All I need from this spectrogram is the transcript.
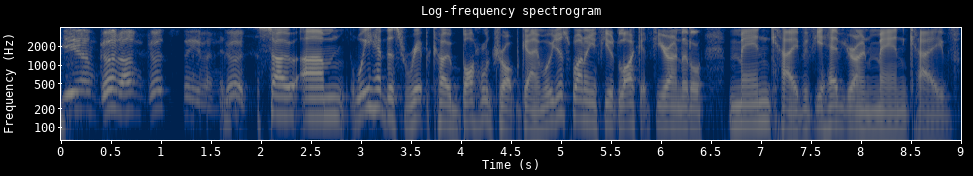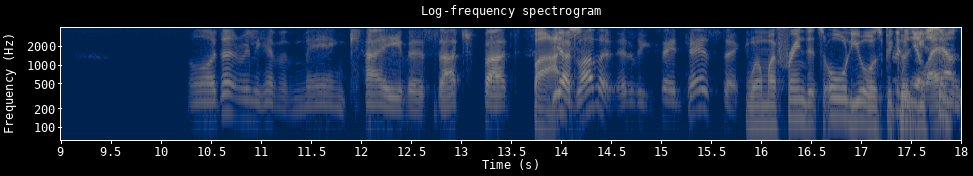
Yeah, I'm good. I'm good, Stephen. Good. So um, we have this Repco bottle drop game. We're just wondering if you'd like it for your own little man cave, if you have your own man cave. Oh, I don't really have a man cave as such, but, But- yeah, I'd love it. It'd be fantastic. Well, my friend, it's all yours because you your sim-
